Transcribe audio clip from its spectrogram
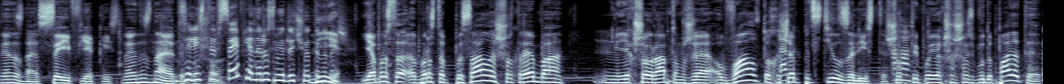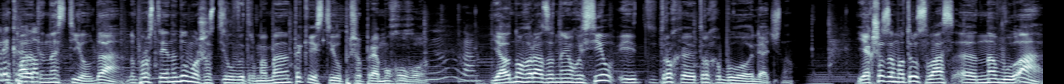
я не знаю, сейф якийсь. Ну я не знаю. типу, Залізти в сейф, я не розумію, до чого ти Ні, ведеш. я просто, просто писала, що треба, якщо раптом вже обвал, то хоча Так. б під стіл залізти. Щоб, Ага. типу, якщо щось буде падати, то падати на стіл. Да. Ну просто я не думав, що стіл витримає. У мене такий стіл, що прямо ого. Ну, да. Я одного разу на нього сів і трохи, трохи було лячно. Якщо за матрус вас е, на вул... А,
